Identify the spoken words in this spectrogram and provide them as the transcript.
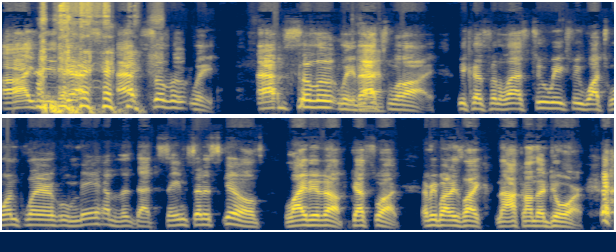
I mean, yes, absolutely, absolutely. Yeah. That's why. Because for the last two weeks, we watched one player who may have the, that same set of skills light it up. Guess what? Everybody's like, knock on the door.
